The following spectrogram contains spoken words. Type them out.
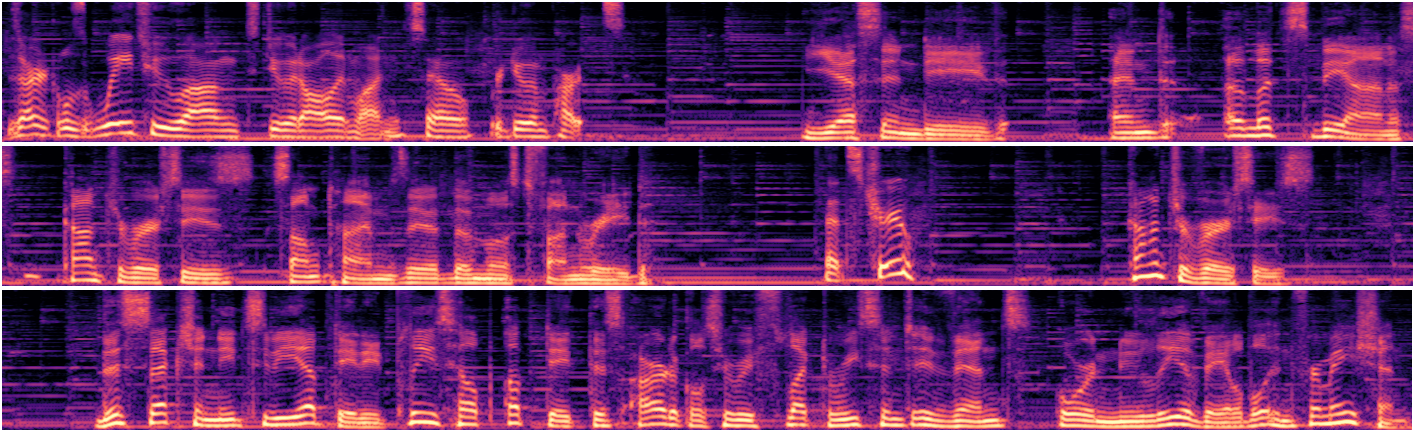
this article is way too long to do it all in one, so we're doing parts. Yes, indeed. And uh, let's be honest, controversies sometimes they're the most fun read. That's true. Controversies. This section needs to be updated. Please help update this article to reflect recent events or newly available information.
